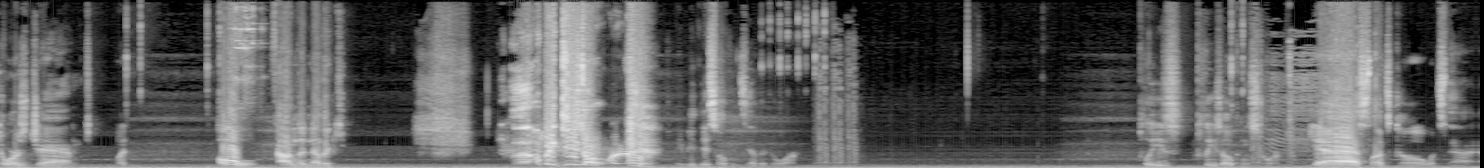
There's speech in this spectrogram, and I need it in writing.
Door's jammed. What? Oh, found another key. How many keys are Maybe this opens the other door. Please? Please open this door. Yes, let's go. What's that?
